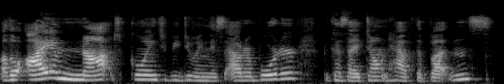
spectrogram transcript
Although I am not going to be doing this outer border because I don't have the buttons.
